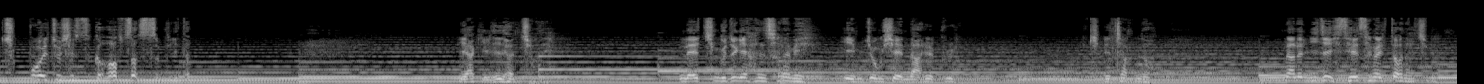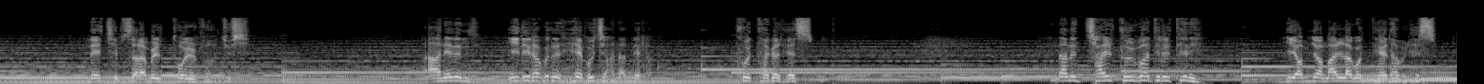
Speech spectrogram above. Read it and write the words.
축복을 주실 수가 없었습니다. 약 1년 전에 내 친구 중에 한 사람이 임종 시에 나를 불러 길장로 나는 이제 이 세상을 떠나지만 내 집사람을 돌봐 주시 아내는 일이라고는 해보지 않았네라고 부탁을 했습니다. 나는 잘 돌봐드릴 테니 염려 말라고 대답을 했습니다.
